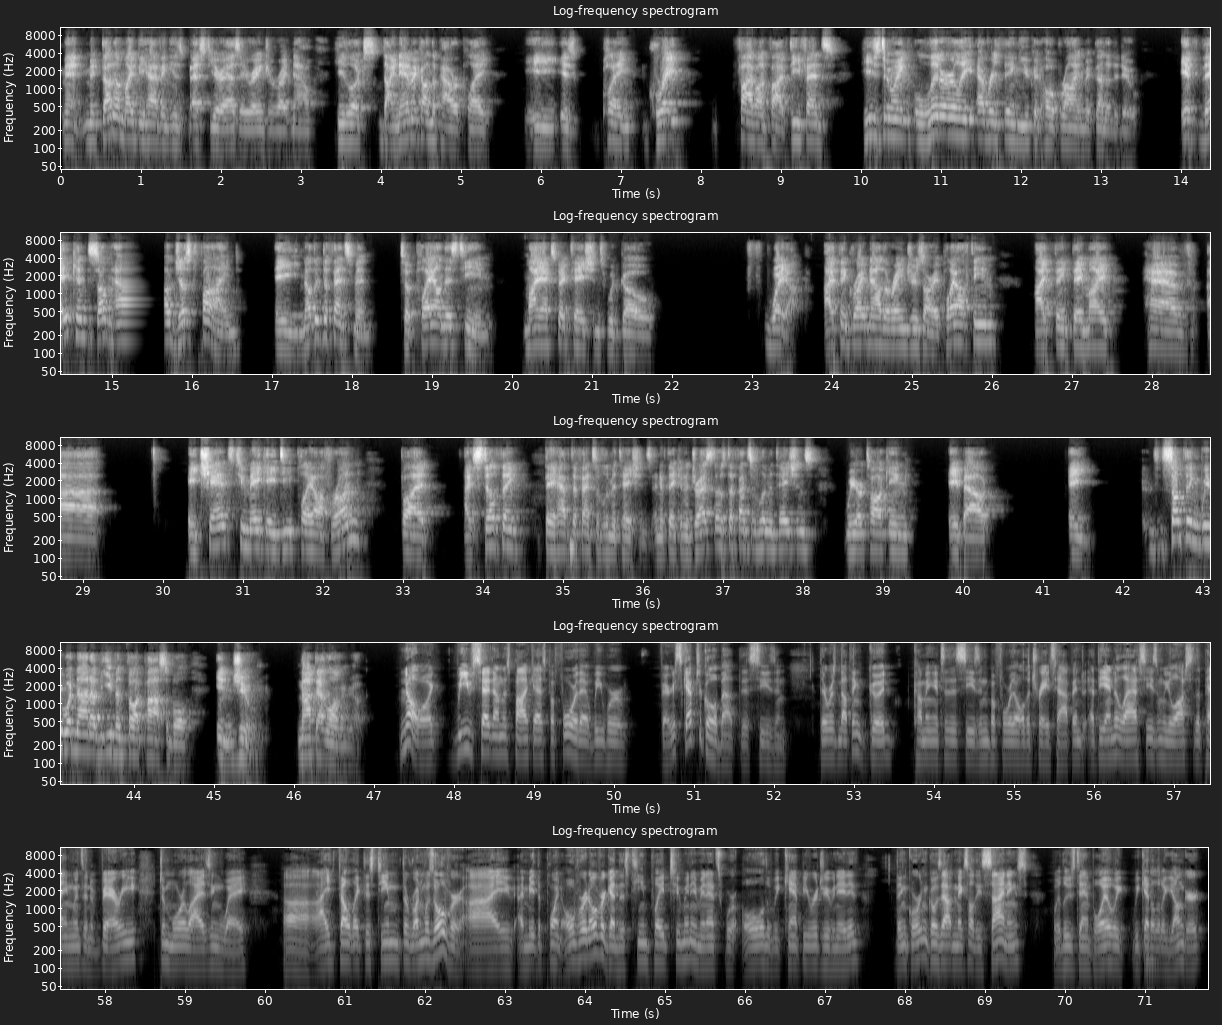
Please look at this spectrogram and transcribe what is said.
man, McDonagh might be having his best year as a Ranger right now. He looks dynamic on the power play. He is playing great five on five defense. He's doing literally everything you could hope Ryan McDonagh to do if they can somehow just find another defenseman to play on this team, my expectations would go way up. I think right now the Rangers are a playoff team. I think they might have uh, a chance to make a deep playoff run, but I still think they have defensive limitations. And if they can address those defensive limitations, we are talking about a something we would not have even thought possible in June, not that long ago. No, like we've said on this podcast before that we were very skeptical about this season. There was nothing good coming into the season before all the trades happened. At the end of last season, we lost to the Penguins in a very demoralizing way. Uh, I felt like this team, the run was over. I, I made the point over and over again. This team played too many minutes. We're old. We can't be rejuvenated. Then Gorton goes out and makes all these signings. We lose Dan Boyle. We, we get a little younger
